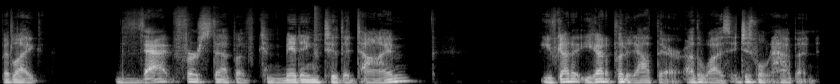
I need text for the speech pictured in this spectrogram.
but like that first step of committing to the time you've got to you got to put it out there otherwise it just won't happen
